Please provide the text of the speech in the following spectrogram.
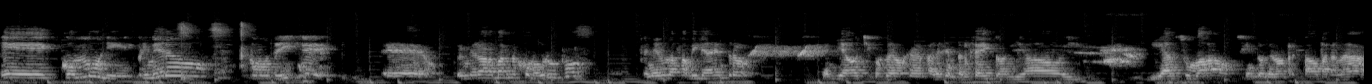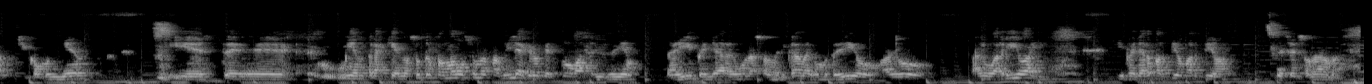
Eh, con Muni, primero, como te dije, eh, primero armarnos como grupo, tener una familia adentro. He enviado chicos nuevos que me parecen perfectos, han llegado y, y han sumado, siento que no han restado para nada, chicos muy bien. Y este, mientras que nosotros formamos una familia, creo que todo va a salir bien. De ahí pelear alguna sudamericana, como te digo, algo, algo arriba y, y pelear partido a partido. Es eso nada más.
